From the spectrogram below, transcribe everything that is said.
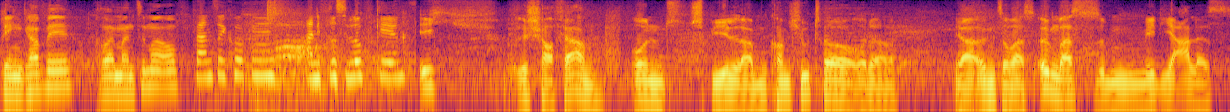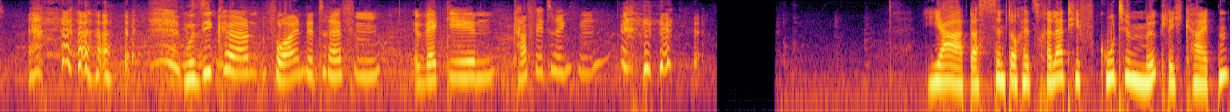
trinke Kaffee, räume mein Zimmer auf. Fernsehen gucken, an die frische Luft gehen. Ich schaue fern und spiele am Computer oder ja, irgend sowas. Irgendwas Mediales. Musik hören, Freunde treffen, weggehen, Kaffee trinken. Ja, das sind doch jetzt relativ gute Möglichkeiten.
